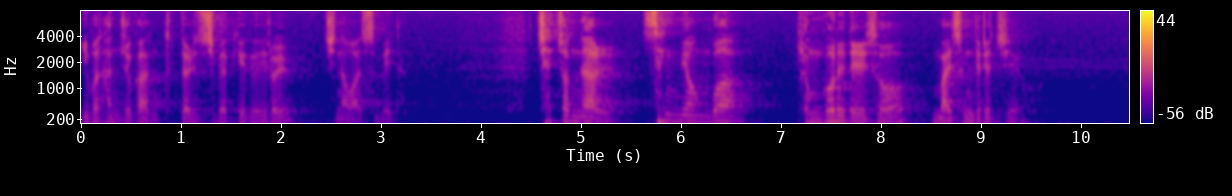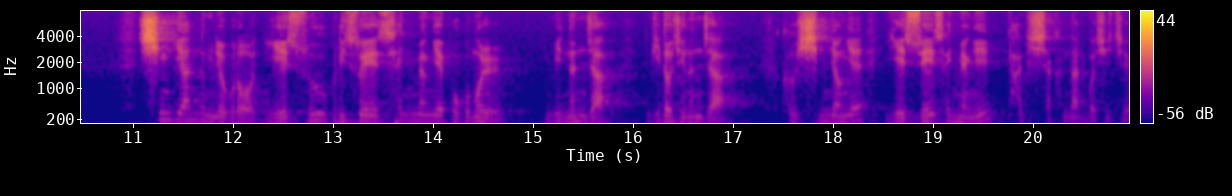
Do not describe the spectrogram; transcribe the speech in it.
이번 한 주간 특별 새벽 기도회를 지나왔습니다. 첫째 날 생명과 경건에 대해서 말씀드렸지요. 신기한 능력으로 예수 그리스도의 생명의 복음을 믿는 자, 믿어지는 자, 그 심령에 예수의 생명이 나기 시작한다는 것이지요.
